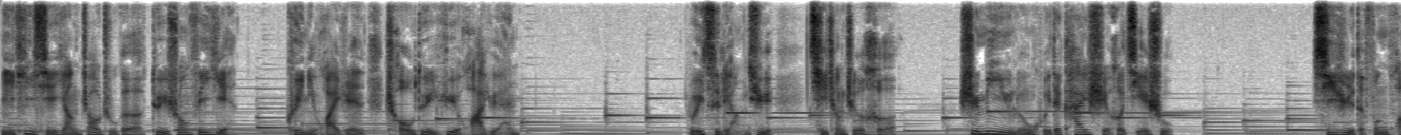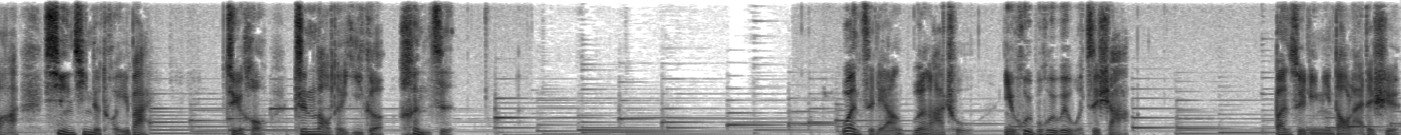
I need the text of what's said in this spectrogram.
你替斜阳照住个对双飞燕，亏你怀人愁对月华圆。唯此两句，起承折合，是命运轮回的开始和结束。昔日的风华，现今的颓败，最后真落得一个恨字。万梓良问阿楚：“你会不会为我自杀？”伴随黎明到来的是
